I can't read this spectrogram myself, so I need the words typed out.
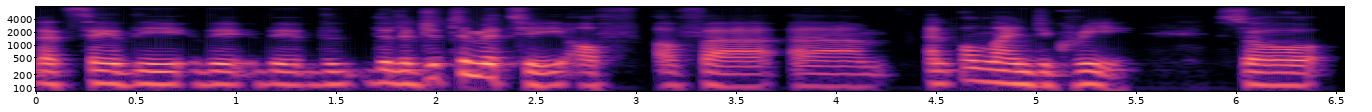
let's say the the the the, the legitimacy of of uh, um, an online degree so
